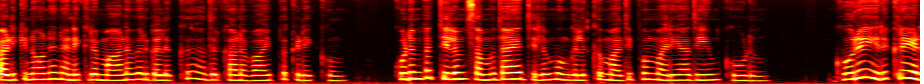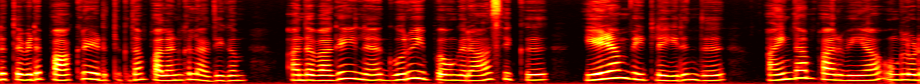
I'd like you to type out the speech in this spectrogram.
படிக்கணும்னு நினைக்கிற மாணவர்களுக்கு அதற்கான வாய்ப்பு கிடைக்கும். குடும்பத்திலும் சமுதாயத்திலும் உங்களுக்கு மதிப்பும் மரியாதையும் கூடும். குரு இருக்கிற இடத்த விட பார்க்குற இடத்துக்கு தான் பலன்கள் அதிகம். அந்த வகையில் குரு இப்போ உங்கள் ராசிக்கு ஏழாம் வீட்டில் இருந்து ஐந்தாம் பார்வையாக உங்களோட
